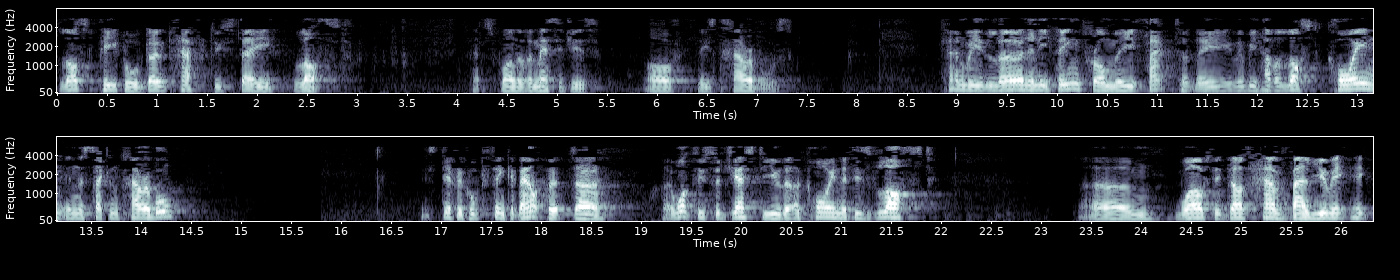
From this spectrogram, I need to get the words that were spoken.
Lost people don't have to stay lost. That's one of the messages of these parables. Can we learn anything from the fact that, that we have a lost coin in the second parable? It's difficult to think about, but uh, I want to suggest to you that a coin that is lost, um, whilst it does have value, it, it,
